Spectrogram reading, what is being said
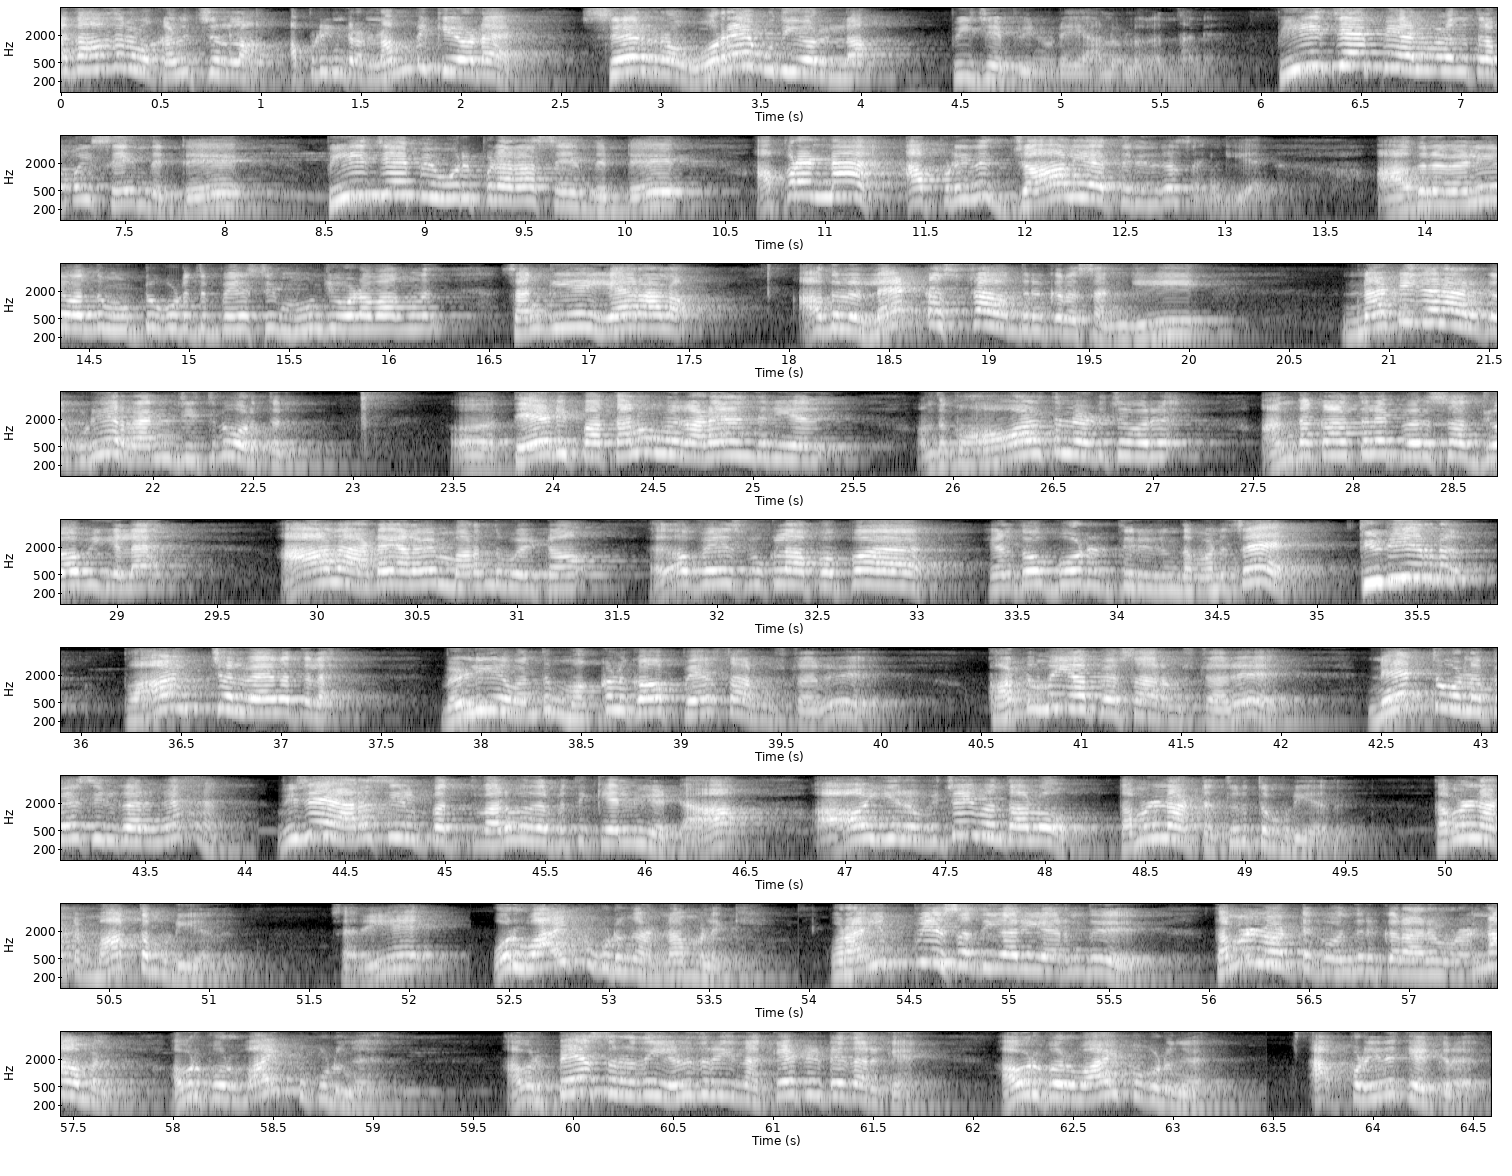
ஏதாவது நம்ம கழிச்சிடலாம் அப்படின்ற நம்பிக்கையோட சேர்ற ஒரே முதியோர் இல்லை. பிஜேபியினுடைய அலுவலகம் தாங்க பிஜேபி அலுவலகத்தில் போய் சேர்ந்துட்டு பிஜேபி உறுப்பினராக சேர்ந்துட்டு அப்புறம் என்ன அப்படின்னு ஜாலியாக தெரியுதுங்க சங்கிய. அதில் வெளியே வந்து முட்டு கொடுத்து பேசி மூஞ்சி உட வாங்கின சங்கியே ஏராளம். அதில் லேட்டஸ்ட்டாக வந்திருக்கிற சங்கி நடிகராக இருக்கக்கூடிய ரஞ்சித்னு ஒருத்தர். தேடி பார்த்தாலும் உங்களுக்கு அடையாளம் தெரியாது. அந்த காலத்தில் நடித்தவர் அந்த காலத்தில் பெருசாக ஜோபிக்கலை. ஆள் அடையாளமே மறந்து போயிட்டோம் ஏதோ ஃபேஸ்புக்கில் அப்பப்போ ஏதோ போர்டு திரியிற இருந்த மனுஷன் திடீர்னு பாய்ச்சல் வேகத்தில் வெளியே வந்து மக்களுக்காக பேச ஆரம்பிச்சிட்டாரு. கடுமையாக பேச ஆரம்பிச்சிட்டாரு. நேத்து ஒன்று பேசியிருக்காருங்க. விஜய் அரசியல் பத் வருவதை பற்றி கேள்வி கேட்டால் ஆயிரம் விஜய் வந்தாலும் தமிழ்நாட்டை திருத்த முடியாது. தமிழ்நாட்டை மாற்ற முடியாது. சரி ஒரு வாய்ப்பு கொடுங்க அண்ணாமலைக்கு. ஒரு ஐபிஎஸ் அதிகாரியாக இருந்து தமிழ்நாட்டுக்கு வந்திருக்கிறாரு ஒரு அண்ணாமலை. அவருக்கு ஒரு வாய்ப்பு கொடுங்க. அவர் பேசுறதை எழுதுறதையும் நான் கேட்டுக்கிட்டே தான் இருக்கேன். அவருக்கு ஒரு வாய்ப்பு கொடுங்க அப்படின்னு கேட்குறாரு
